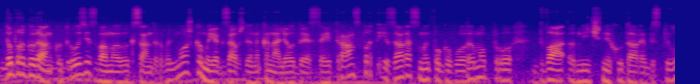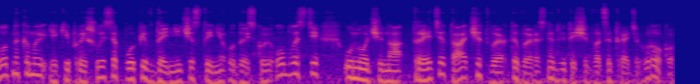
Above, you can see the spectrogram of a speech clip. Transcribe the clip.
Доброго ранку, друзі! З вами Олександр Вельмошко. Ми, як завжди, на каналі Одеса і Транспорт. І зараз ми поговоримо про два нічних удари безпілотниками, які прийшлися по південній частині Одеської області уночі на 3 та 4 вересня 2023 року.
